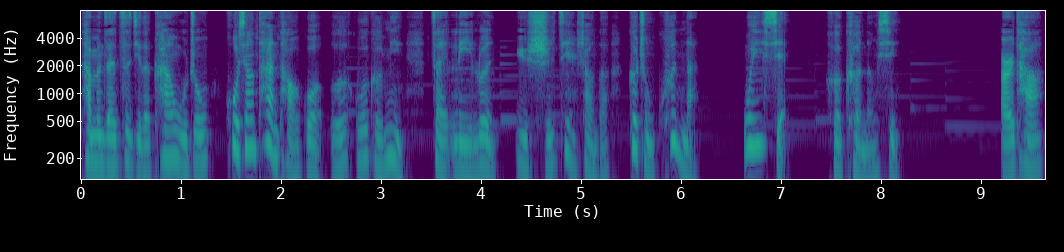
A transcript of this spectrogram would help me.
他们在自己的刊物中互相探讨过俄国革命在理论与实践上的各种困难、危险和可能性。而他，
